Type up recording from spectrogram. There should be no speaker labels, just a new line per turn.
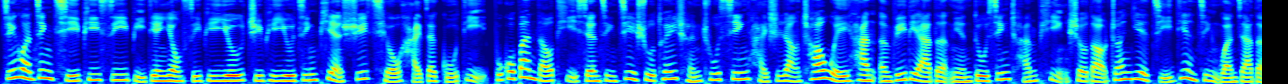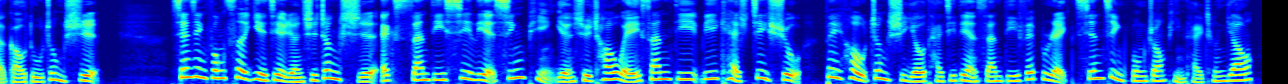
尽管近期 PC 笔电用 CPU、GPU 晶片需求还在谷底，不过半导体先进技术推陈出新，还是让超维和 NVIDIA 的年度新产品受到专业级电竞玩家的高度重视。先进封测业界人士证实，X3D 系列新品延续超维 3D V-Cache 技术，背后正是由台积电 3D Fabric 先进封装平台撑腰。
